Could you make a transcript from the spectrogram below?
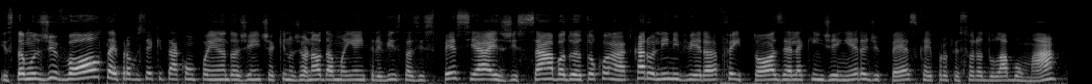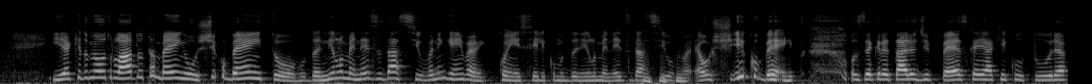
Estamos de volta e para você que está acompanhando a gente aqui no Jornal da Manhã, entrevistas especiais de sábado, eu estou com a Caroline Vieira Feitosa, ela é é engenheira de pesca e professora do Labomar. E aqui do meu outro lado também o Chico Bento, o Danilo Menezes da Silva. Ninguém vai conhecer ele como Danilo Menezes da Silva. é o Chico Bento, o secretário de Pesca e Aquicultura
